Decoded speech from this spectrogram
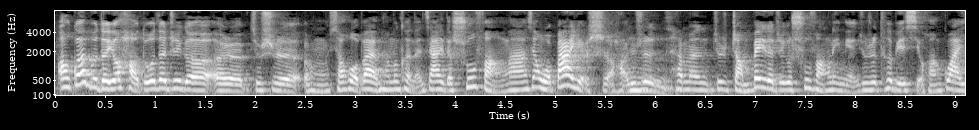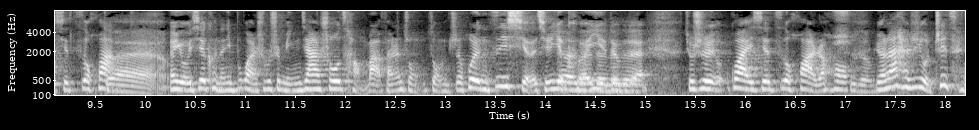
哦，怪不得有好多的这个呃，就是嗯，小伙伴他们可能家里的书房啊，像我爸也是哈，就是他们就是长辈的这个书房里面，就是特别喜欢挂一些字画。对，那有一些可能你不管是不是名家收藏吧，反正总总之或者你自己写的其实也可以，对不对？就是挂一些字画，然后原来还是有这层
